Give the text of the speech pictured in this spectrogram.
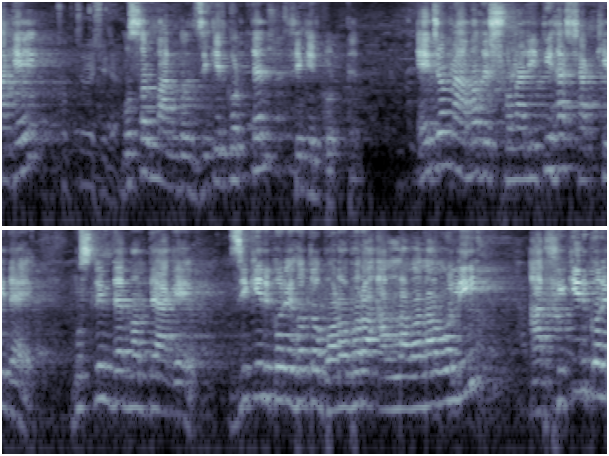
আগে মুসলমানগণ জিকির করতেন ফিকির করতেন। এই জন্য আমাদের সোনালী ইতিহাস সাক্ষী দেয়। মুসলিমদের মধ্যে আগে জিকির করে হতো বড় বড় ওলি, আর ফিকির করে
